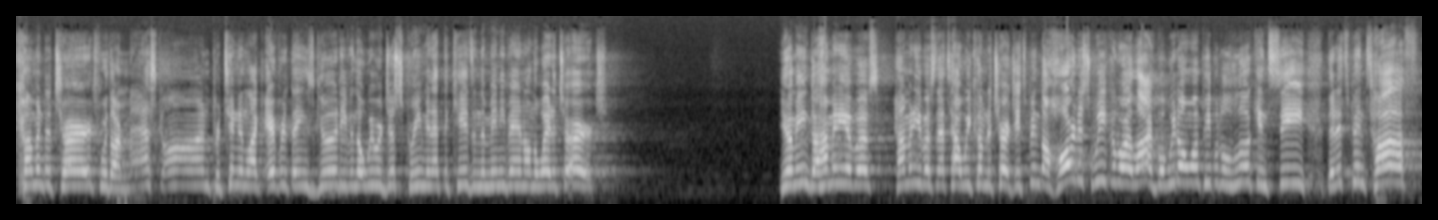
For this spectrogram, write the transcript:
coming to church with our mask on, pretending like everything's good, even though we were just screaming at the kids in the minivan on the way to church. You know what I mean? How many of us, how many of us, that's how we come to church? It's been the hardest week of our life, but we don't want people to look and see that it's been tough.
